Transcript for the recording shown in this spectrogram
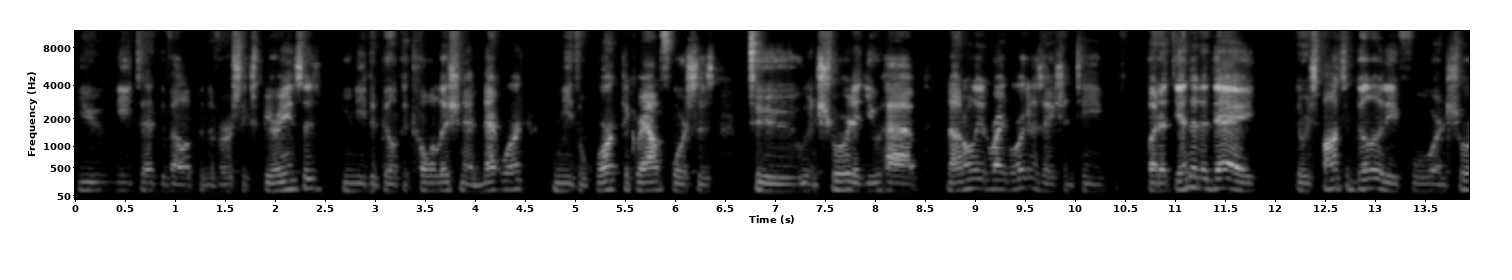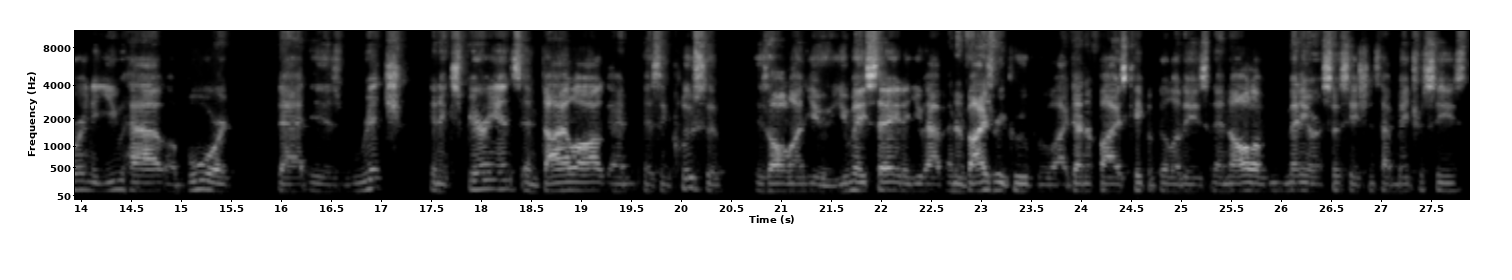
you need to develop the diverse experiences. You need to build the coalition and network you need to work the ground forces to ensure that you have not only the right organization team, but at the end of the day, the responsibility for ensuring that you have a board that is rich in experience and dialogue and is inclusive is all on you. You may say that you have an advisory group who identifies capabilities, and all of many associations have matrices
